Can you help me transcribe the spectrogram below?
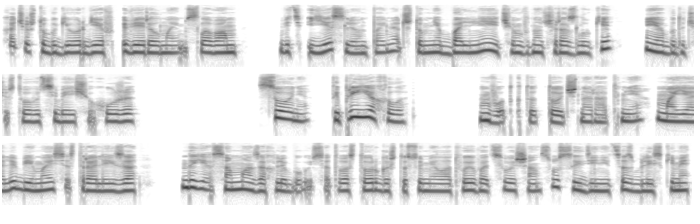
Хочу, чтобы Георгиев верил моим словам. Ведь если он поймет, что мне больнее, чем в ночь разлуки, я буду чувствовать себя еще хуже. «Соня, ты приехала!» Вот кто точно рад мне, моя любимая сестра Лиза. Да я сама захлебываюсь от восторга, что сумела отвоевать свой шанс соединиться с близкими.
